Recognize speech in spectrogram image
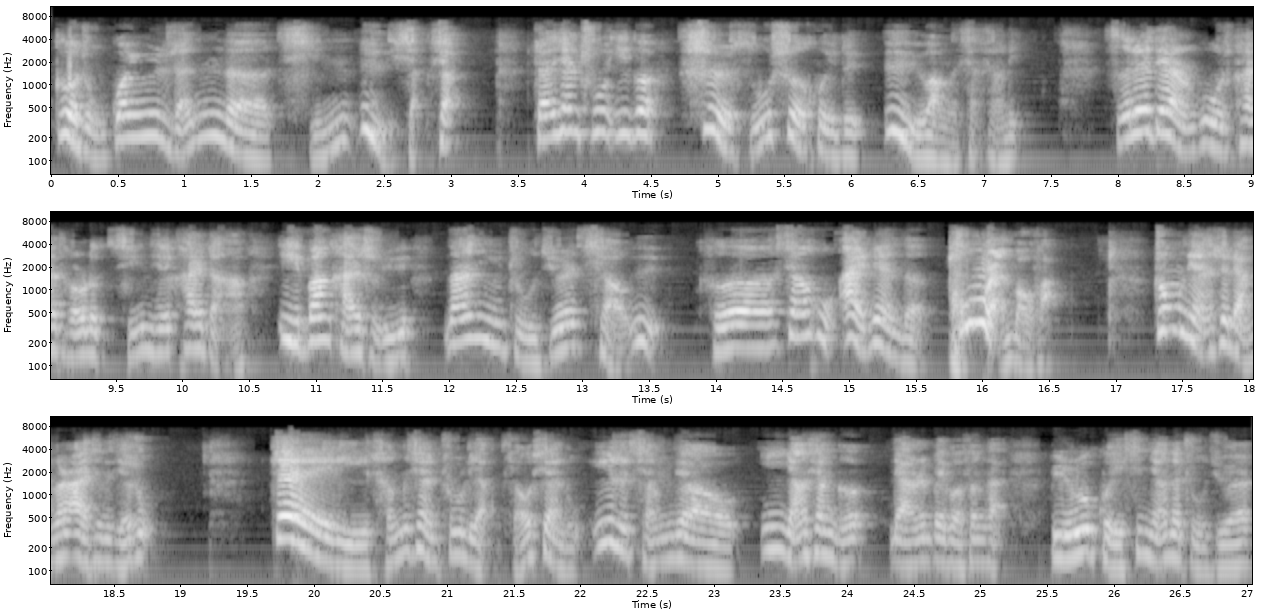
各种关于人的情欲想象，展现出一个世俗社会对欲望的想象力。此类电影故事开头的情节开展啊，一般开始于男女主角巧遇。和相互爱恋的突然爆发，终点是两个人爱情的结束。这里呈现出两条线路：一是强调阴阳相隔，两人被迫分开，比如《鬼新娘》的主角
